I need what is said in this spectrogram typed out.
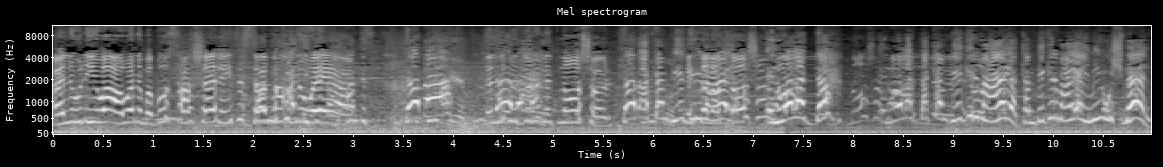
قالوا لي وقع وأنا ببص على الشارع لقيت السقف كله واقع. ده بقى اللي ده في الدور بقى ال 12 ده بقى كان بيجري معايا. 13 الولد ده 12 الولد ده كان بيجري معايا كان بيجري معايا يمين وشمال.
